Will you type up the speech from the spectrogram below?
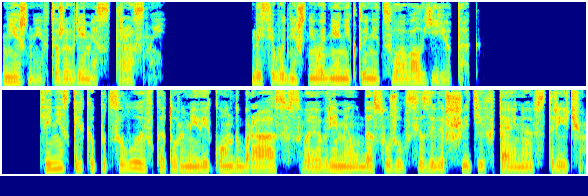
Нежный и в то же время страстный. До сегодняшнего дня никто не целовал ее так. Те несколько поцелуев, которыми Виконт Браас в свое время удосужился завершить их тайную встречу,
